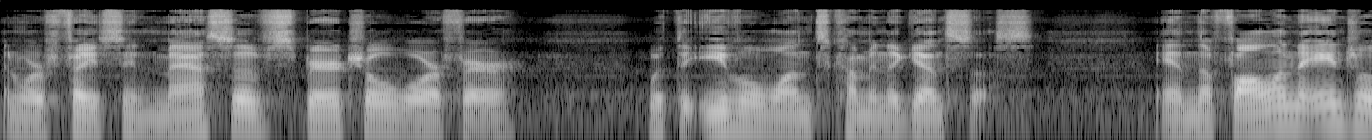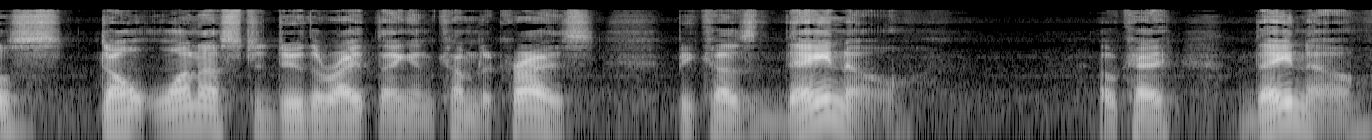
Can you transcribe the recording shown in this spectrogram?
and we're facing massive spiritual warfare with the evil ones coming against us. And the fallen angels don't want us to do the right thing and come to Christ because they know, okay, they know,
